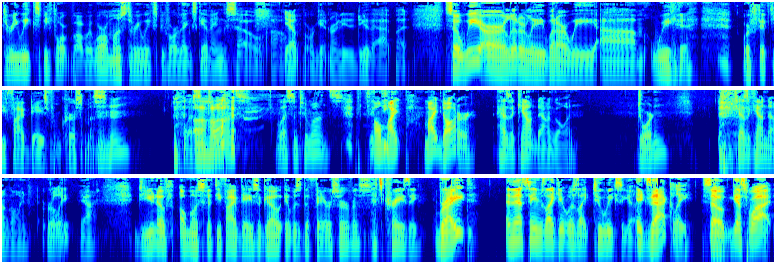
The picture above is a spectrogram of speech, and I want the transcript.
three weeks before, well, we were almost three weeks before Thanksgiving. So, um, Yep. but we're getting ready to do that. But, so we are literally, what are we? Um, we, we're 55 days from Christmas. Less than two Uh-huh. months. Less than two months. Oh, my, my daughter has a countdown going. Jordan, she has a countdown going. Really? Yeah. Do you know f- almost 55 days ago, it was the fair service? That's crazy. Right? And that seems like it was like two weeks ago. Exactly. So guess what?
